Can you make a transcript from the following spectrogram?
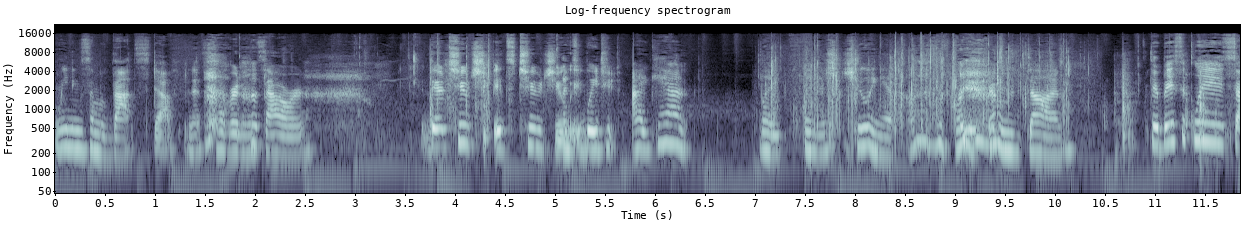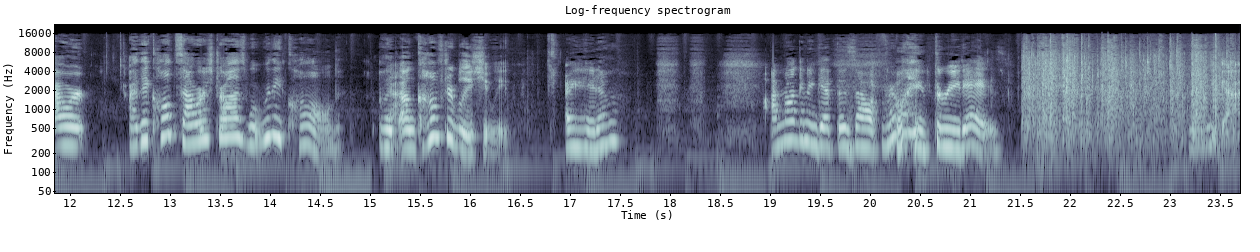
I'm eating some of that stuff, and it's covered in sour. They're too. It's too chewy. It's way too. I can't like finish chewing it. Honestly, I'm done. They're basically sour. Are they called sour straws? What were they called? Like uncomfortably chewy. I hate them. I'm not gonna get this out for like three days. What do we got?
